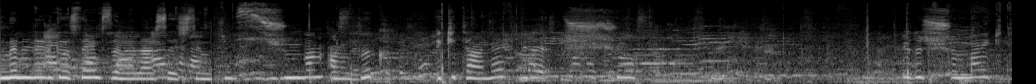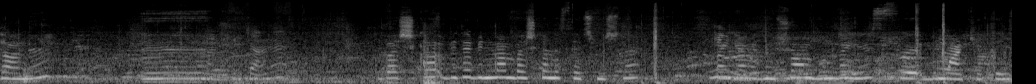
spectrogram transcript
menüleri göstereyim size neler seçtiğimi. Şimdi şundan aldık. iki tane. Bir de şu bir de şundan iki tane. Ee, Başka bir de bilmem başka ne seçmişler. Ben görmedim. Şu an bundayız. Bu marketteyiz.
